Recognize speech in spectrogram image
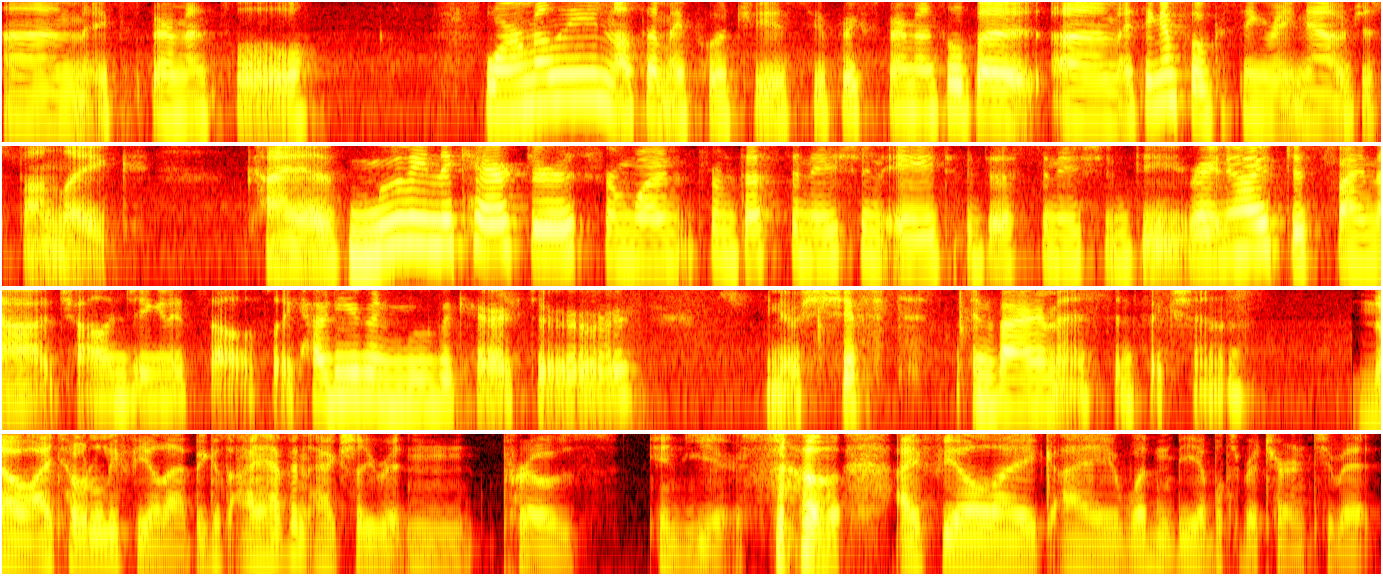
um, experimental formally. Not that my poetry is super experimental, but um, I think I'm focusing right now just on like kind of moving the characters from one from destination A to destination B. Right now, I just find that challenging in itself. Like, how do you even move a character or, you know, shift environments in fiction? No, I totally feel that because I haven't actually written prose in years, so I feel like I wouldn't be able to return to it,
